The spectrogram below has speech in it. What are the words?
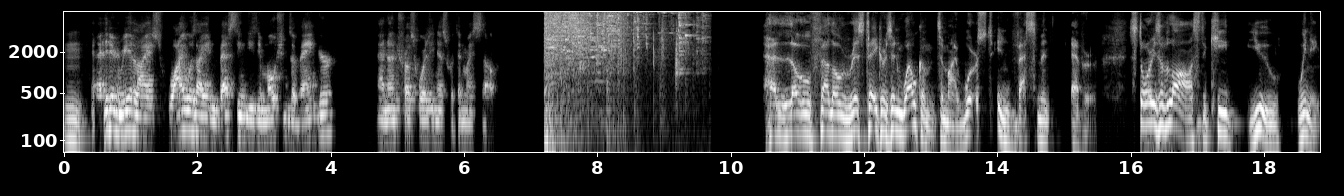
Mm. And I didn't realize why was I investing these emotions of anger and untrustworthiness within myself. Hello, fellow risk takers, and welcome to my worst investment ever. Stories of loss to keep you winning.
